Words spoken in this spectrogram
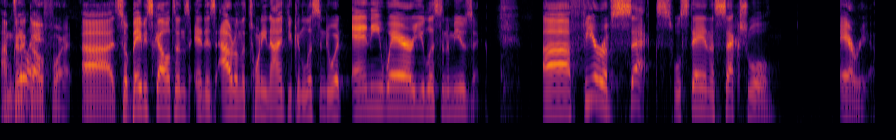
I'm gonna go for it. Uh, so, Baby Skeletons, it is out on the 29th. You can listen to it anywhere you listen to music. Uh, Fear of Sex. We'll stay in a sexual area.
